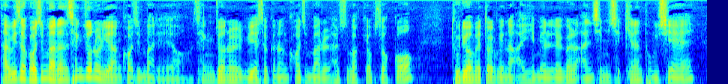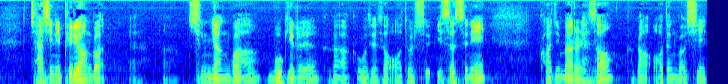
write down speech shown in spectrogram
다윗의 거짓말은 생존을 위한 거짓말이에요. 생존을 위해서 그는 거짓말을 할 수밖에 없었고 두려움에 떨고 있는 아히멜렉을 안심시키는 동시에 자신이 필요한 것 예, 어, 식량과 무기를 그가 그곳에서 얻을 수 있었으니 거짓말을 해서 그가 얻은 것이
